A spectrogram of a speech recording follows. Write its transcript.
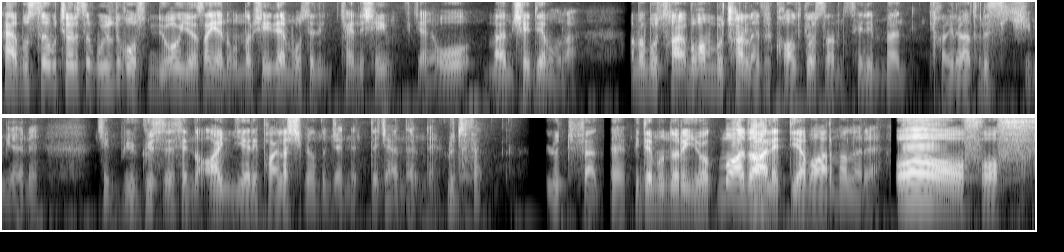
Ha bu sırf bu çarı sırf uyuzluk olsun diye oynuyorsan yani onunla bir şey diyemem. O senin kendi şeyin yani o ben bir şey diyemem ona. Ama bu bu ama bu çarla kalkıyorsan senin ben kainatını sikeyim yani. Ki mümkünse seninle aynı yeri paylaşmayalım cennette cehennemde. Lütfen. Lütfen. Eh, bir de bunların yok mu adalet diye bağırmaları. Of of.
